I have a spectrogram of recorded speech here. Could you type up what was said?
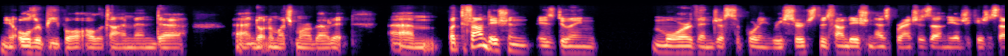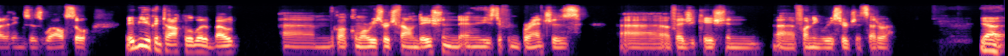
you know older people all the time and uh, and don't know much more about it. Um, but the foundation is doing more than just supporting research. The foundation has branches on the education side of things as well. So maybe you can talk a little bit about um, Glaucoma Research Foundation and these different branches uh, of education, uh, funding research, et cetera. Yeah,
